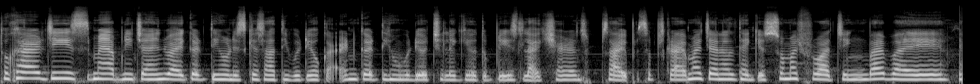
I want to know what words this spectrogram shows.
तो खैर जी, इस मैं अपनी चाय इन्जॉय करती हूँ और इसके साथ ही वीडियो का एंड करती हूँ। वीडियो अच्छी लगी हो तो please like, share and subscribe my channel. Thank you so much for watching. Bye bye.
